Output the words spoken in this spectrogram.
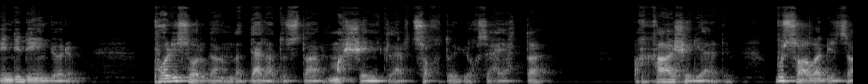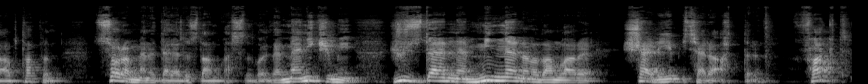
indi deyin görüm. Polis orqanında dələduzlar, maşenniklər çoxdur, yoxsa həyatda? Bax, xahiş edərdim. Bu suala bir cavab tapın. Sonra mənə dələduz damğasını qoyun və məni kimi yüzlərlə, minlərlə adamları şərləyib içəri atdırın. Fakt.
